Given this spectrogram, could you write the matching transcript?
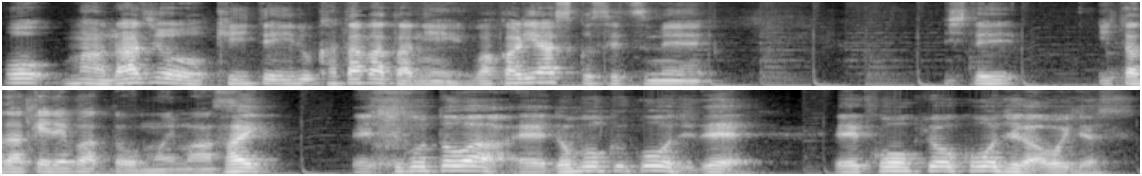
を、まあ、ラジオを聴いている方々に分かりやすく説明していただければと思います。はい。え仕事は、え土木工事で、え公共工事が多いです。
